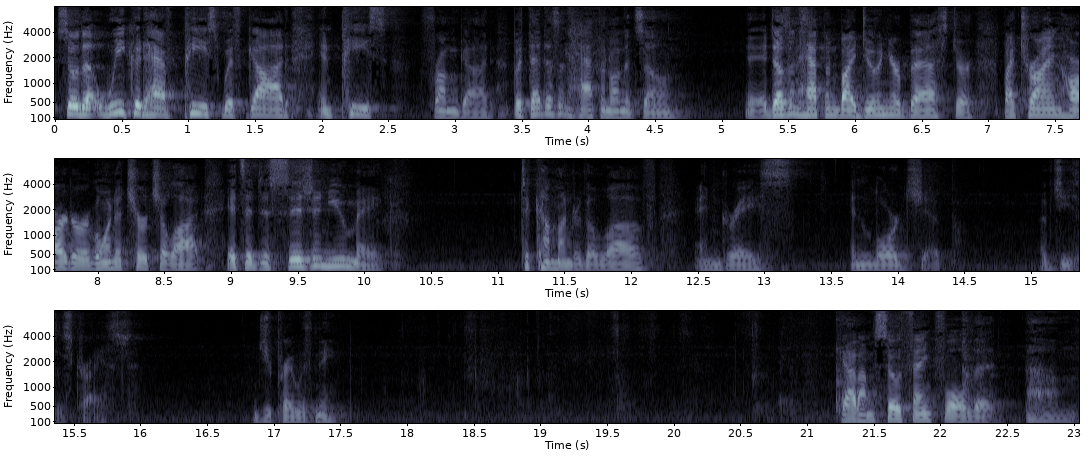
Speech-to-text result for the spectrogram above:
so that we could have peace with God and peace from God. But that doesn't happen on its own. It doesn't happen by doing your best or by trying harder or going to church a lot. It's a decision you make to come under the love and grace and lordship of Jesus Christ. Would you pray with me? God, I'm so thankful that um,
